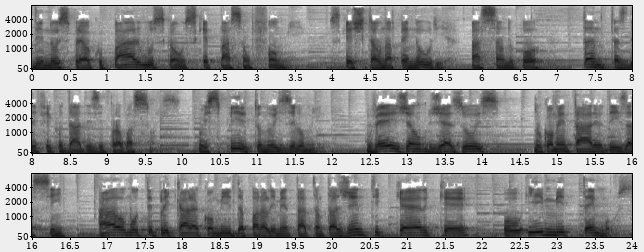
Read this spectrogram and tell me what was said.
de nos preocuparmos com os que passam fome, os que estão na penúria, passando por tantas dificuldades e provações. O Espírito nos ilumine. Vejam, Jesus no comentário diz assim: ao multiplicar a comida para alimentar tanta gente, quer que o imitemos.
